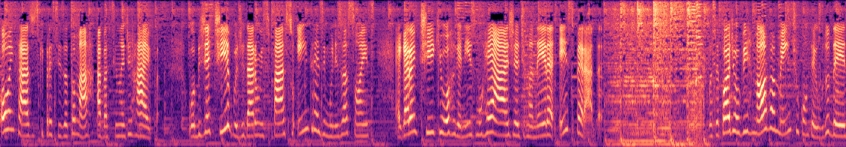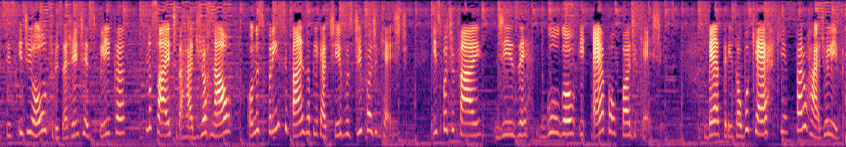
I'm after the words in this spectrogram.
ou em casos que precisa tomar a vacina de raiva. O objetivo de dar um espaço entre as imunizações é garantir que o organismo reaja de maneira esperada. Você pode ouvir novamente o conteúdo desses e de outros a gente explica no site da Rádio Jornal ou nos principais aplicativos de podcast: Spotify, Deezer, Google e Apple Podcasts. Beatriz Albuquerque para o Rádio Livre.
